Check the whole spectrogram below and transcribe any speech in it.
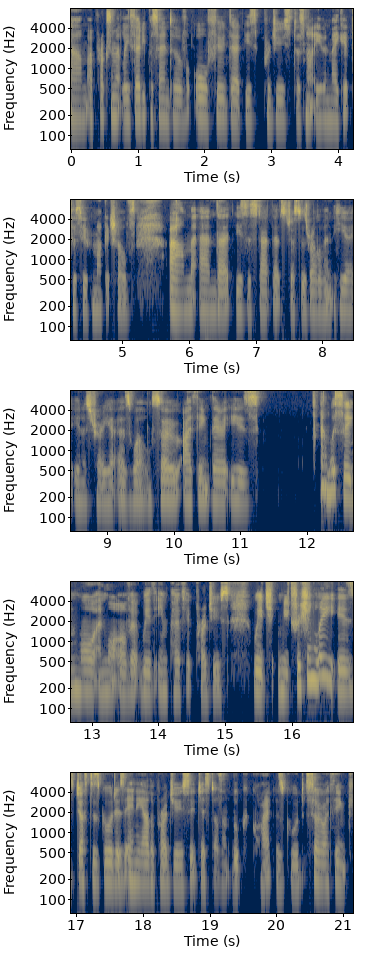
um, approximately 30% of all food that is produced does not even make it to supermarket shelves. Um, and that is a stat that's just as relevant here in Australia as well. So I think there is. And we're seeing more and more of it with imperfect produce, which nutritionally is just as good as any other produce. It just doesn't look quite as good. So I think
